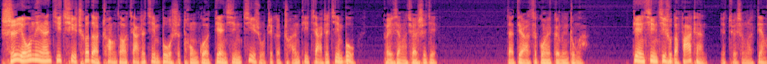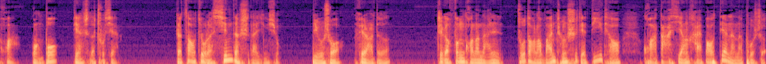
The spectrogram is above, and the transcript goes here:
石油内燃机汽车的创造价值进步，是通过电信技术这个传递价值进步推向了全世界。在第二次工业革命中啊，电信技术的发展也催生了电话、广播电视的出现，这造就了新的时代英雄，比如说菲尔德，这个疯狂的男人主导了完成世界第一条跨大西洋海豹电缆的铺设，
